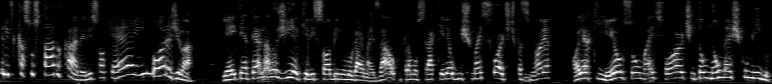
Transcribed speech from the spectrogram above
Ele fica assustado, cara. Ele só quer ir embora de lá. E aí tem até analogia que ele sobe no lugar mais alto para mostrar que ele é o bicho mais forte. Tipo assim, olha, olha aqui, eu sou o mais forte, então não mexe comigo.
